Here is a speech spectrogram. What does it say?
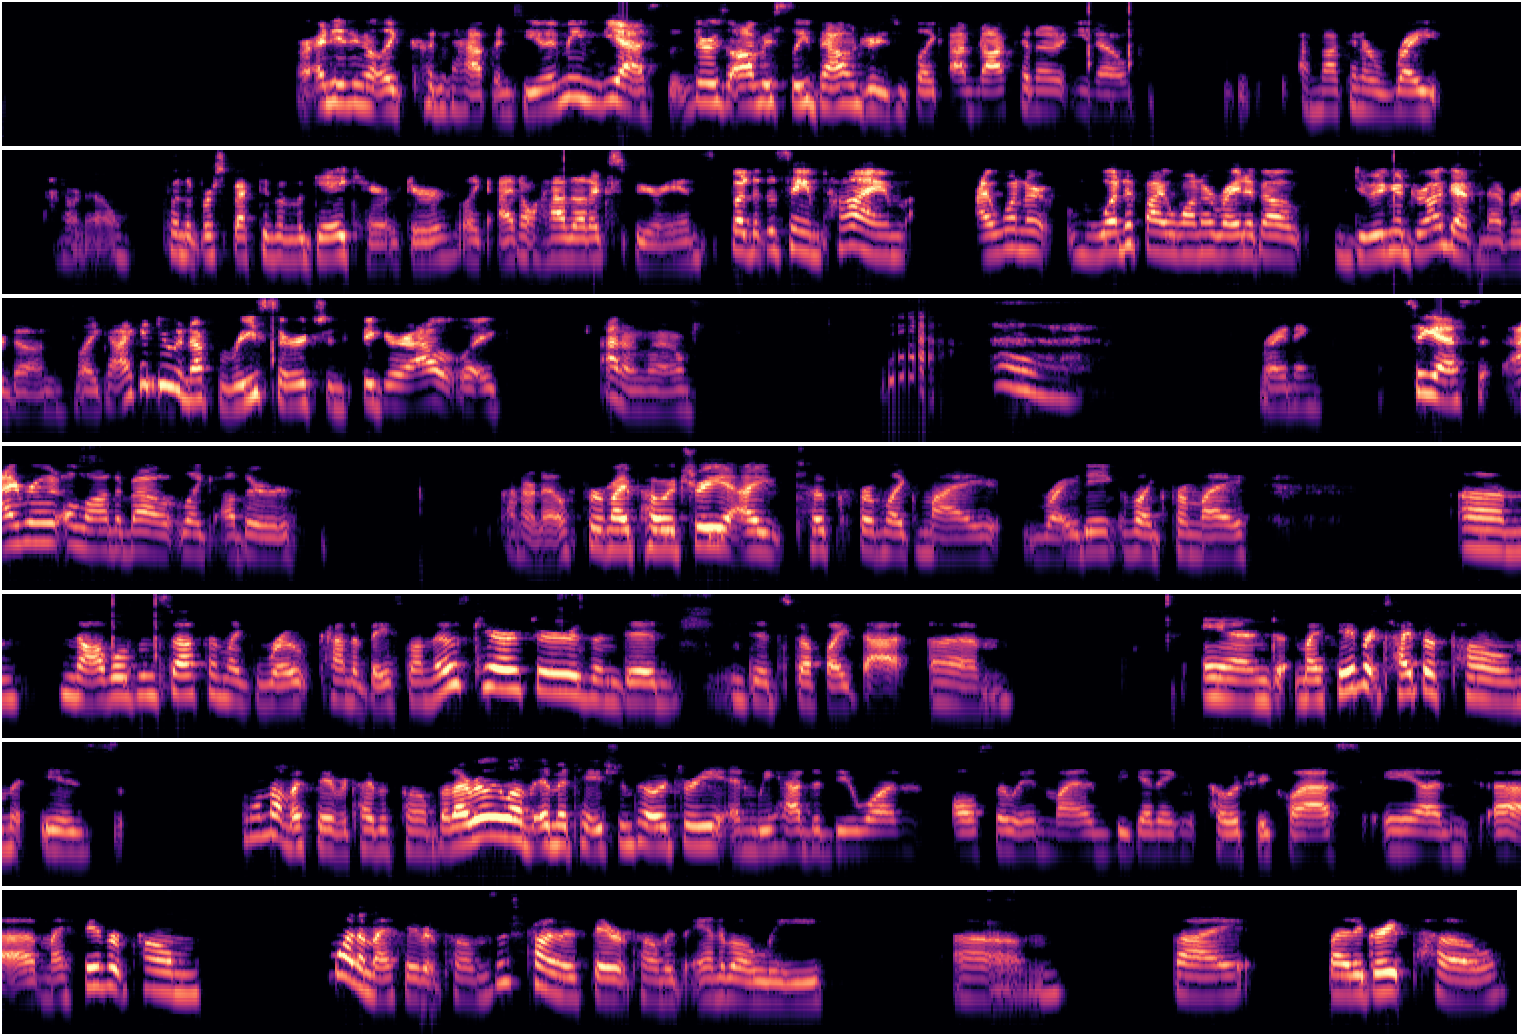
or anything that like couldn't happen to you. I mean, yes, there's obviously boundaries with like I'm not gonna, you know, I'm not gonna write. I don't know from the perspective of a gay character. Like I don't have that experience, but at the same time, I want to. What if I want to write about doing a drug I've never done? Like I can do enough research and figure out. Like I don't know. Yeah. Writing. So yes, I wrote a lot about like other. I don't know. For my poetry, I took from like my writing, like from my um novels and stuff and like wrote kind of based on those characters and did did stuff like that um and my favorite type of poem is well not my favorite type of poem but i really love imitation poetry and we had to do one also in my beginning poetry class and uh my favorite poem one of my favorite poems this is probably my favorite poem is Annabel Lee um by by the great poe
